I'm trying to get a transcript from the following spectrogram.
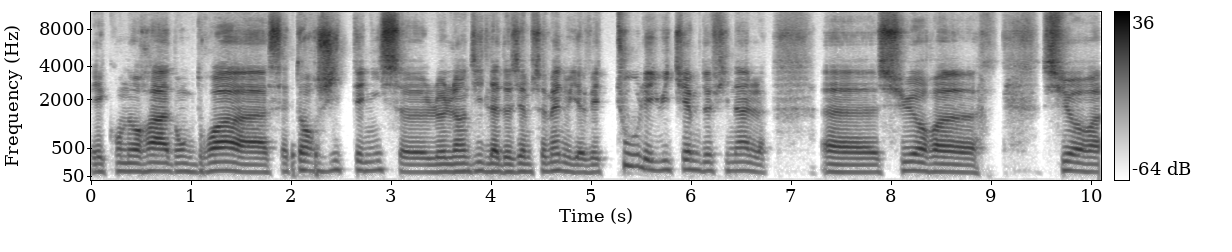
et qu'on aura donc droit à cette orgie de tennis euh, le lundi de la deuxième semaine où il y avait tous les huitièmes de finale sur, sur,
